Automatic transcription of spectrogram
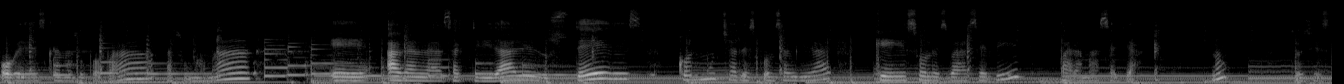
obedezcan a su papá, a su mamá, eh, hagan las actividades de ustedes con mucha responsabilidad, que eso les va a servir para más allá, ¿no? Entonces,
